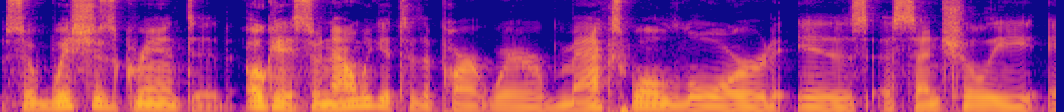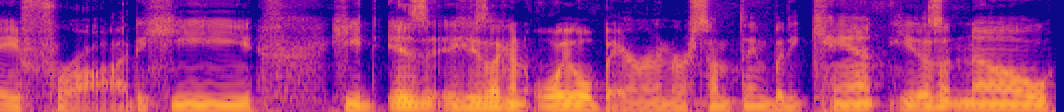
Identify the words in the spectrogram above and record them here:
so wishes granted. Okay, so now we get to the part where Maxwell Lord is essentially a fraud. He he is he's like an oil baron or something, but he can't. He doesn't know.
